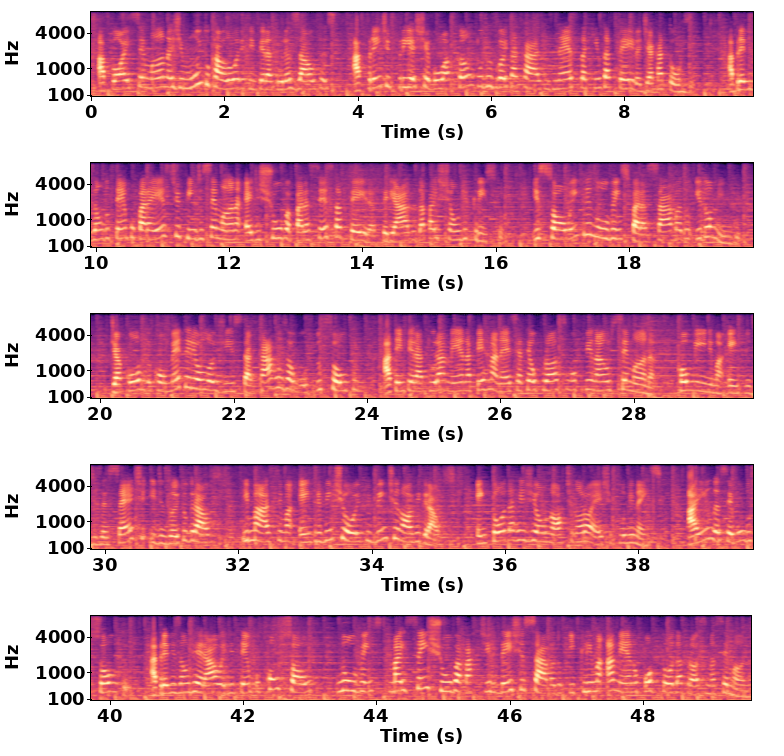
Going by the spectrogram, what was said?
Após semanas de muito calor e temperaturas altas, a frente fria chegou a Campos dos Goitacazes nesta quinta-feira, dia 14. A previsão do tempo para este fim de semana é de chuva para sexta-feira, feriado da Paixão de Cristo, e sol entre nuvens para sábado e domingo. De acordo com o meteorologista Carlos Augusto Souto, a temperatura amena permanece até o próximo final de semana, com mínima entre 17 e 18 graus e máxima entre 28 e 29 graus, em toda a região norte-noroeste fluminense. Ainda segundo Souto, a previsão geral é de tempo com sol, nuvens, mas sem chuva a partir deste sábado e clima ameno por toda a próxima semana.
